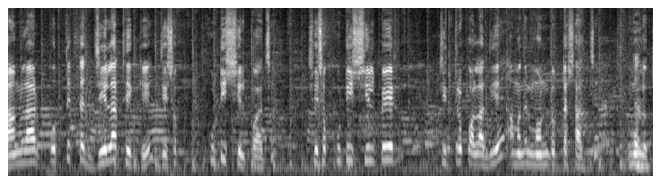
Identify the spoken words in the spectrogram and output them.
বাংলার প্রত্যেকটা জেলা থেকে যেসব কুটির শিল্প আছে সেসব কুটির শিল্পের চিত্রকলা দিয়ে আমাদের মণ্ডপটা সাজছে মূলত।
